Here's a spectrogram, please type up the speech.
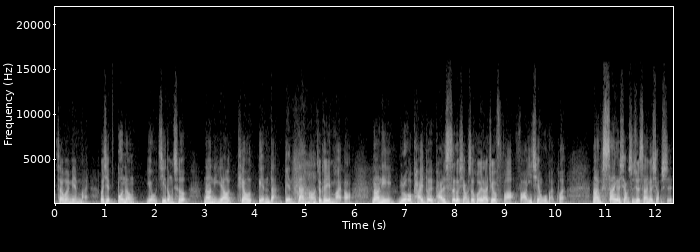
在外面买，而且不能。有机动车，那你要挑扁担，扁担哈 就可以买啊。那你如果排队排了四个小时回来，就罚罚一千五百块。那三个小时就三个小时，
